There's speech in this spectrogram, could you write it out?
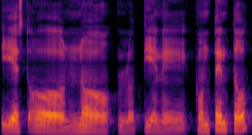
y esto no lo tiene contento,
